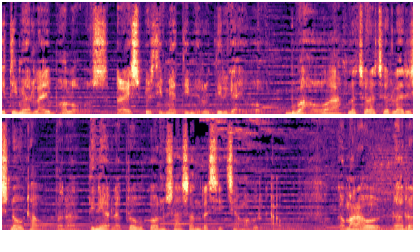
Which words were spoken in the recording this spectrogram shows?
कि तिमीहरूलाई भलो होस् र यस पृथ्वीमा तिमीहरू दीर्घायु हो। बुबा हो आफ्ना छोराछोरीलाई रिस नउठाओ तर तिनीहरूलाई प्रभुको अनुशासन र शिक्षामा हुर्काओ कमरा हो डर र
